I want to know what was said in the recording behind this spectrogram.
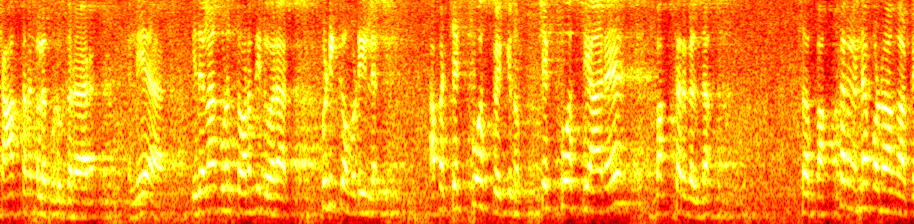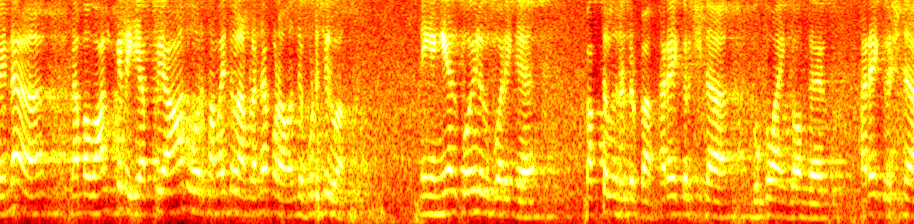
சாஸ்திரங்களை கொடுக்குறார் இல்லையா? இதெல்லாம் கூட துரத்திட்டு வரார் பிடிக்க முடியல. அப்போ செக் போஸ்ட் வைக்கணும். செக் போஸ்ட் யார்? பக்தர்கள் தான். ஸோ பக்தர்கள் என்ன பண்ணுவாங்க அப்படின்னா நம்ம வாழ்க்கையில் எப்பயாவது ஒரு சமயத்தில் நம்மளை என்ன பண்ணுவோம் வந்து பிடிச்சிருவாங்க. நீங்கள் எங்கேயாவது கோயிலுக்கு போகிறீங்க பக்தர்கள் நின்றுருப்பாங்க. ஹரே கிருஷ்ணா புக் வாங்கிக்கோங்க. ஹரே கிருஷ்ணா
